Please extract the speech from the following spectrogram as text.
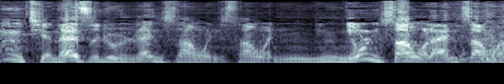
嗯，潜台词就是让你删我，你删我，你你牛你删我来，你删我。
